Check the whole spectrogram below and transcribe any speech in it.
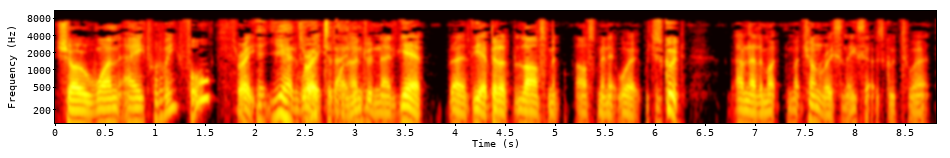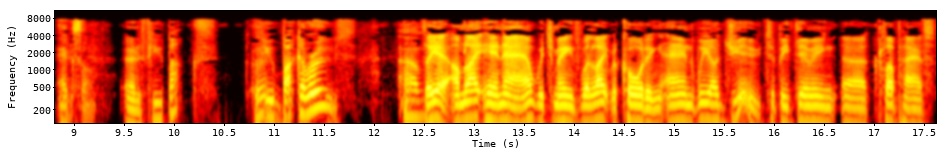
Show one eight. What are we? Four, three. Yeah, you had Three. work today, didn't 180. Yeah, uh, yeah, a bit of last minute, last minute work, which is good. I haven't had much, much on recently, so it was good to uh, Excellent. earn a few bucks, a few buckaroos. Um, So yeah, I'm late here now, which means we're late recording, and we are due to be doing uh, Clubhouse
